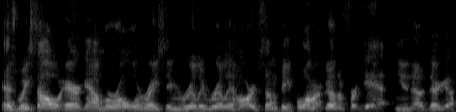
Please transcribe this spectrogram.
As we saw Aric Almirola racing really, really hard. Some people aren't going to forget. You know, they're going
